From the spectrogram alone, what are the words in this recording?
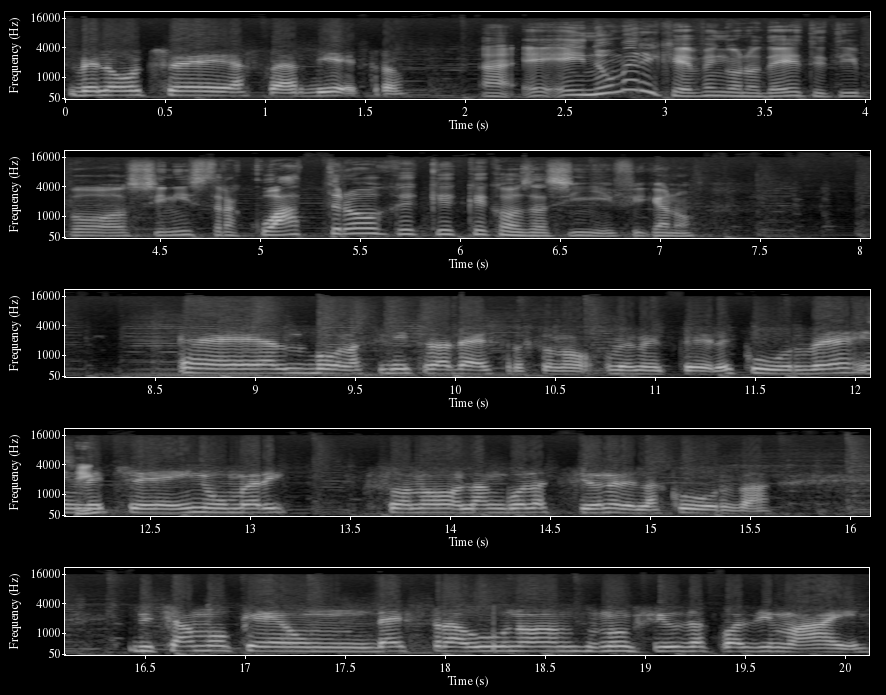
veloce e a star dietro. Ah, e, e i numeri che vengono detti, tipo sinistra 4, che, che- che cosa significano? Eh, boh, la sinistra e la destra sono ovviamente le curve, invece i numeri sono l'angolazione della curva. Diciamo che un destra 1 non si usa quasi mai,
